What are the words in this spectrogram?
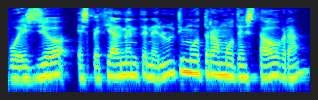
Pues yo, especialmente en el último tramo de esta obra,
